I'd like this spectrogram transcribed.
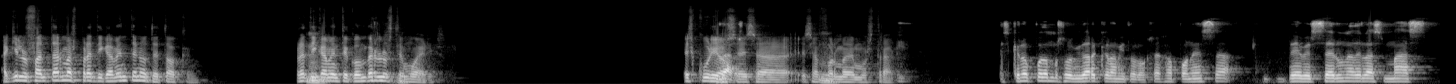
Aquí los fantasmas prácticamente no te tocan. Prácticamente mm. con verlos te mueres. Es curiosa claro, esa, esa mm. forma de mostrar. Es que no podemos olvidar que la mitología japonesa debe ser una de las más,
